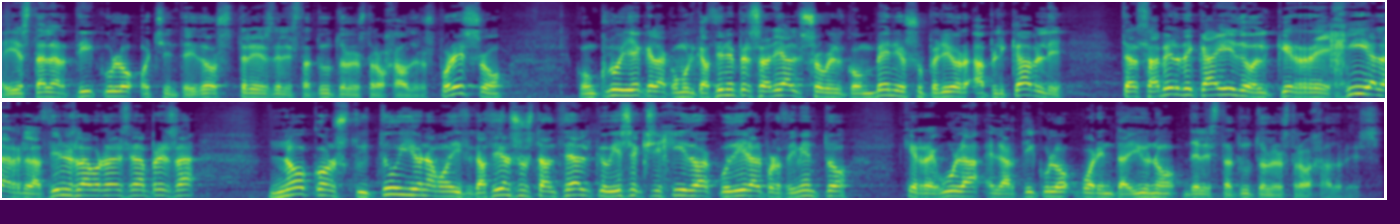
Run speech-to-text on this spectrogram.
Ahí está el artículo 82.3 del Estatuto de los Trabajadores. Por eso, concluye que la comunicación empresarial sobre el convenio superior aplicable tras haber decaído el que regía las relaciones laborales en la empresa, no constituye una modificación sustancial que hubiese exigido acudir al procedimiento que regula el artículo 41 del Estatuto de los Trabajadores.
